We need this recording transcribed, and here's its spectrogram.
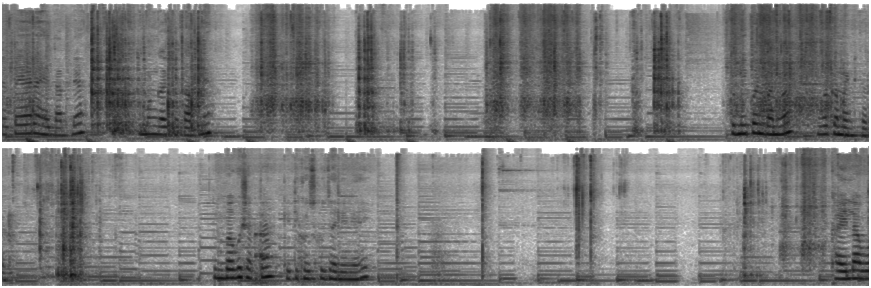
तर तयार आहेत आपल्या. मग अशा कापण्या तुम्ही पण बनवा व कमेंट करा. तुम्ही बघू शकता किती खुसखुस झालेली आहे. खायला व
